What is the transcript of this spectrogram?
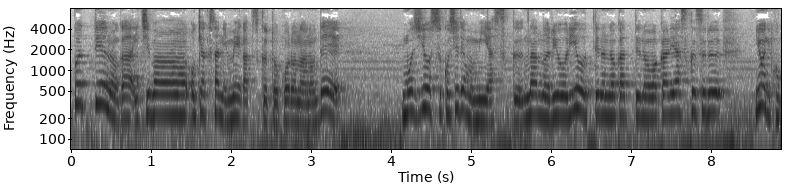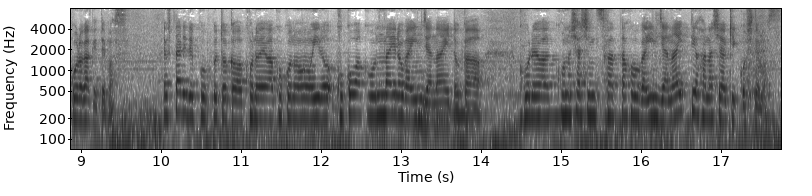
プっていうのが一番お客さんに目がつくところなので文字を少しでも見やすく何の料理を売ってるのかっていうのを分かりやすくするように心がけてます。2人でポップとかはこれはここの色ここはこんな色がいいんじゃないとかこれはこの写真使った方がいいんじゃないっていう話は結構してます。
